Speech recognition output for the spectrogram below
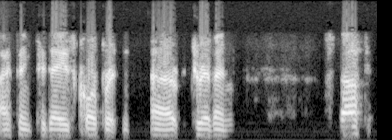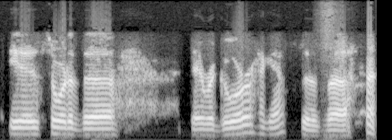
I think today's corporate uh, driven stuff is sort of the de rigueur, I guess, of uh,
